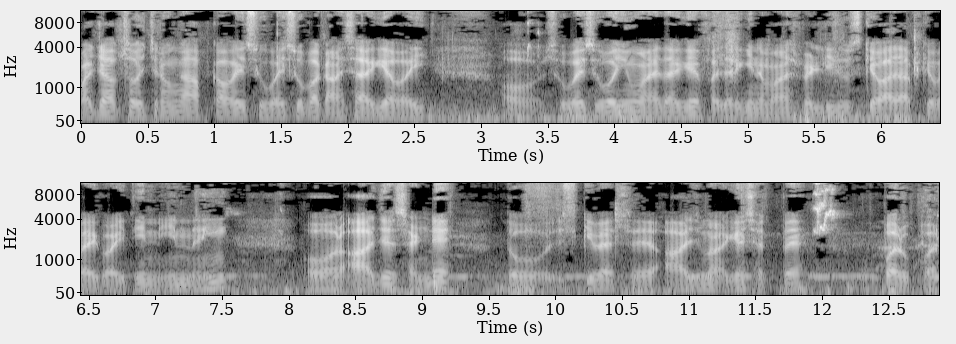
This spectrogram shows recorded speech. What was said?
आज आप सोच रहे होंगे, आपका भाई सुबह सुबह कहाँ से आ गया भाई? और सुबह सुबह यूँ आया था कि फजर की नमाज़ पढ़ ली थी उसके बाद आपके भाई को आई थी नींद नहीं। और आज है संडे तो इसकी वजह से आज मैं आ गया छत पे, ऊपर ऊपर।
